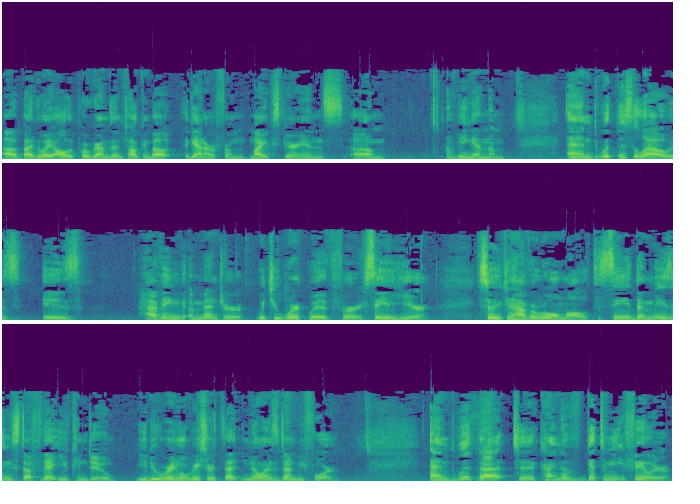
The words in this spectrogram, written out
Uh, by the way, all the programs I'm talking about, again, are from my experience um, of being in them. And what this allows is having a mentor which you work with for, say, a year. So you can have a role model to see the amazing stuff that you can do. You do original research that no one's done before. And with that, to kind of get to meet failure,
